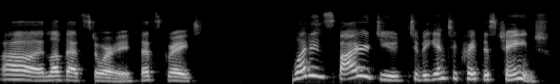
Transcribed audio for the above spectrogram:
Oh i love that story. That's great. What inspired you to begin to create this change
